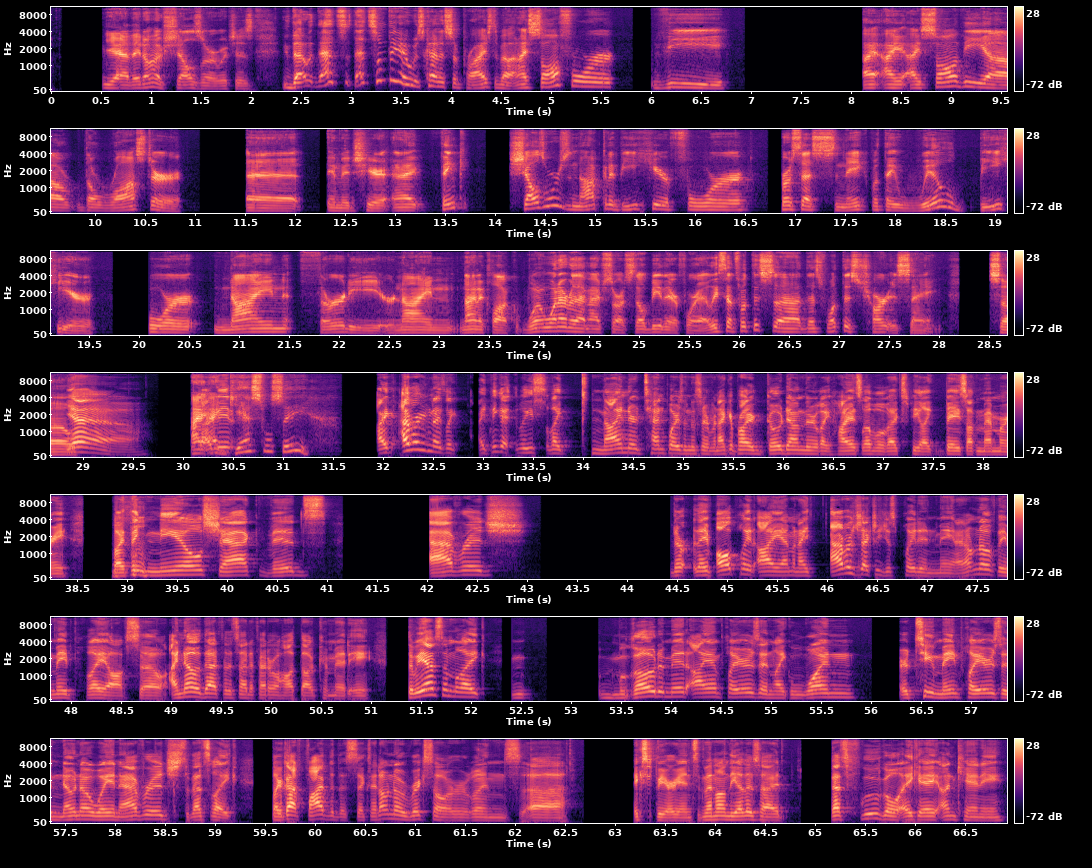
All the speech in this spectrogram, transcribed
Yeah, they don't have Shelzor, which is that that's that's something I was kind of surprised about. And I saw for the I I, I saw the uh the roster uh image here, and I think Shelzor's not gonna be here for Process Snake, but they will be here for nine thirty or nine nine o'clock. wh- Whenever that match starts, they'll be there for it. At least that's what this uh that's what this chart is saying. So Yeah. I, I I, guess we'll see. I, I recognize like I think at least like nine or ten players in the server, and I could probably go down their like highest level of XP like based off memory. But I think Neil, Shaq, Vids, Average, they're they've all played IM, and I Average actually just played in main. I don't know if they made playoffs, so I know that for the side of Federal Hot Dog Committee. So we have some like m- low to mid IM players and like one or two main players and no no way in average. So that's like so I got five of the six. I don't know Rick Sutherland's uh, experience. And then on the other side, that's Flugel, aka Uncanny.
